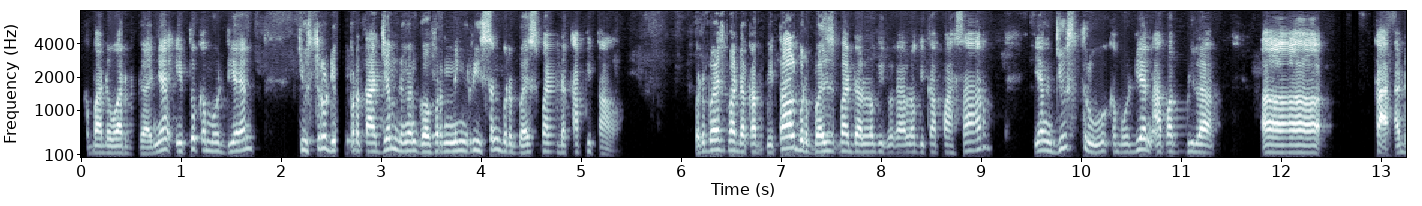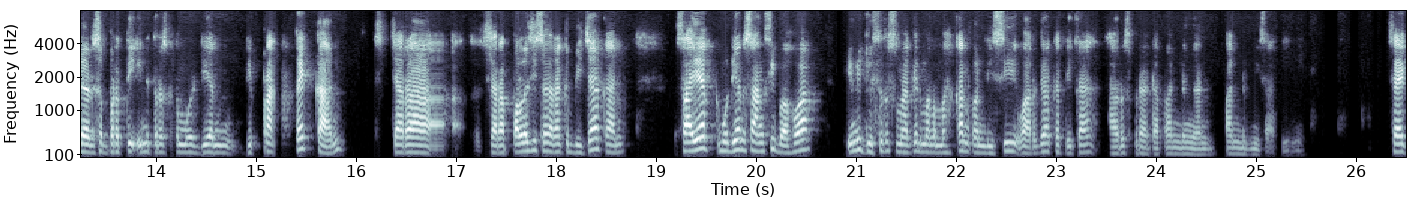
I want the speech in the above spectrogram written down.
kepada warganya, itu kemudian justru dipertajam dengan governing reason berbasis pada kapital. Berbasis pada kapital, berbasis pada logika-logika pasar, yang justru kemudian apabila uh, keadaan seperti ini terus kemudian dipraktekkan secara secara policy, secara kebijakan, saya kemudian sanksi bahwa ini justru semakin melemahkan kondisi warga ketika harus berhadapan dengan pandemi saat ini. Saya,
